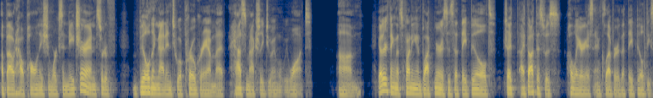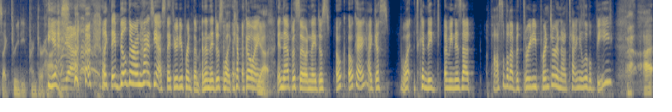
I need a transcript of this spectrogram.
about how pollination works in nature and sort of building that into a program that has them actually doing what we want. Um, the other thing that's funny in Black Mirrors is that they build which I, I thought this was hilarious and clever that they build these like 3D printer hives. Yeah. yeah. like they build their own hives. Yes, they 3D print them. And then they just like kept going yeah. in the episode and they just, okay, I guess what can they, I mean, is that possible to have a 3D printer in that tiny little bee? I,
